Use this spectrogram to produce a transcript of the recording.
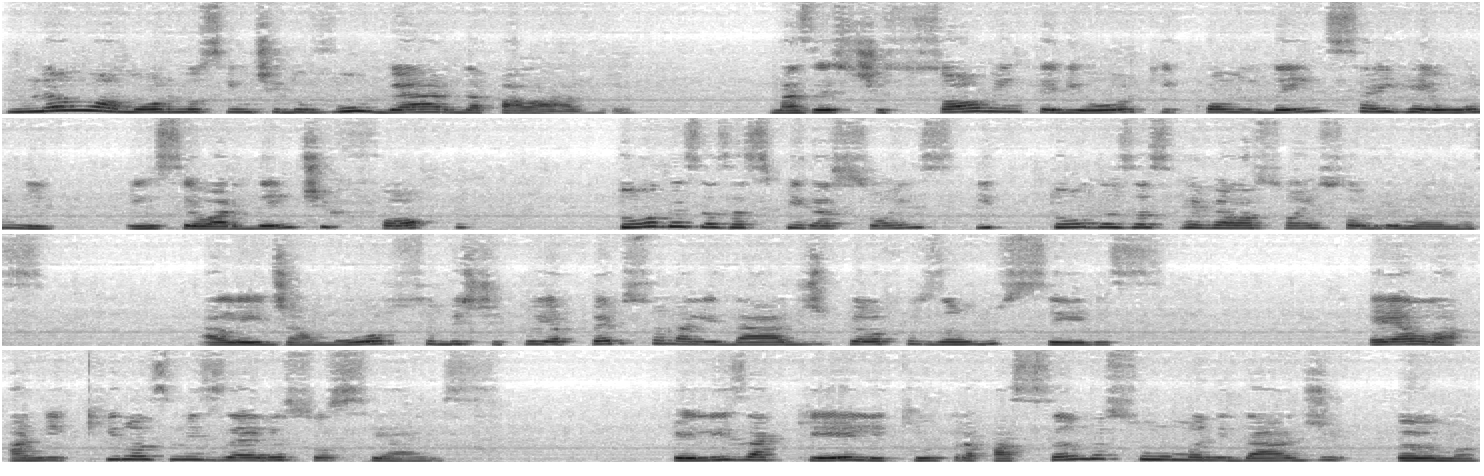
Não o amor no sentido vulgar da palavra, mas este sol interior que condensa e reúne em seu ardente foco todas as aspirações e todas as revelações sobre-humanas. A lei de amor substitui a personalidade pela fusão dos seres ela aniquila as misérias sociais. Feliz aquele que, ultrapassando a sua humanidade, ama,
